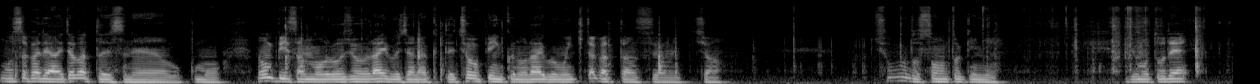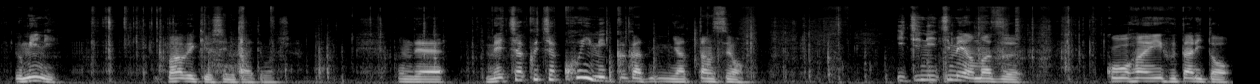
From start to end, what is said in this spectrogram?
大阪で会いたかったですね。僕も、のんぴーさんの路上ライブじゃなくて、超ピンクのライブも行きたかったんですよ、めっちゃ。ちょうどその時に、地元で海にバーベキューしに帰ってました。ほんで、めちゃくちゃ濃い3日間やったんすよ。1日目はまず後輩2人と。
